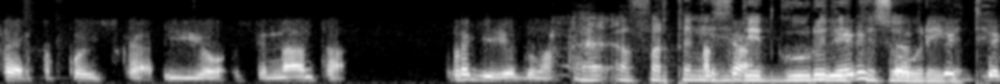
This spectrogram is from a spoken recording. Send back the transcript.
kheyrka qoyska iyo sinaanta ragga iyo dumarka afartan iyo sideed guuradii ka soo wareegatay.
